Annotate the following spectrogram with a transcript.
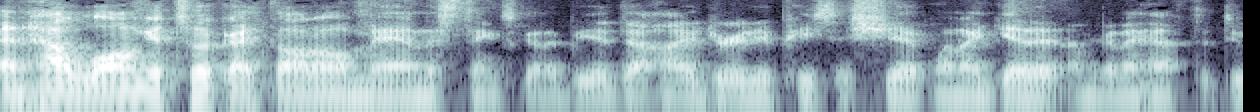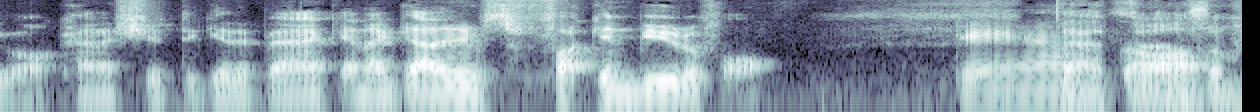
and how long it took, I thought, oh man, this thing's going to be a dehydrated piece of shit. When I get it, I'm going to have to do all kind of shit to get it back. And I got it. It was fucking beautiful. Damn, that's so, awesome.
